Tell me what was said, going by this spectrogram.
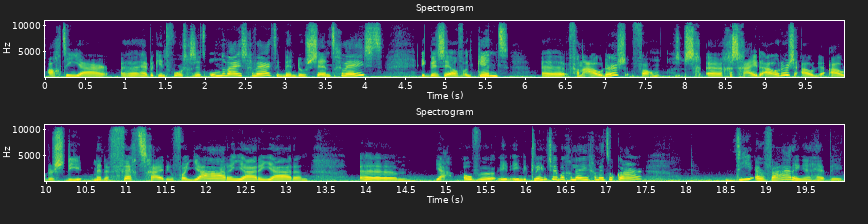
18 jaar uh, heb ik in het voortgezet onderwijs gewerkt, ik ben docent geweest. Ik ben zelf een kind uh, van ouders, van uh, gescheiden ouders, ouders die met een vechtscheiding van jaren, jaren, jaren uh, ja, over in, in de clinch hebben gelegen met elkaar. Die ervaringen heb ik.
